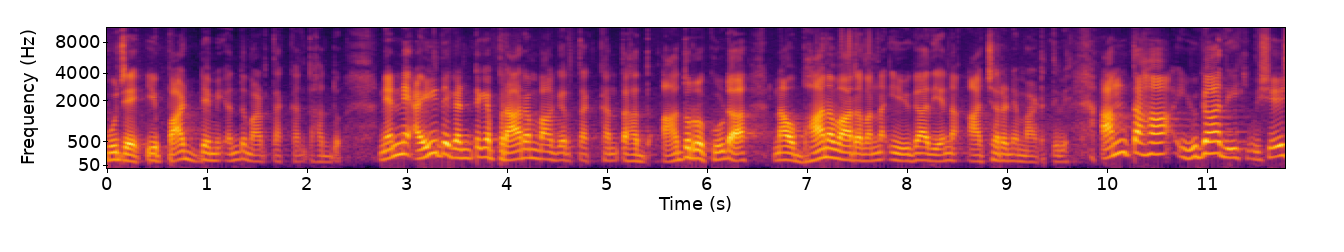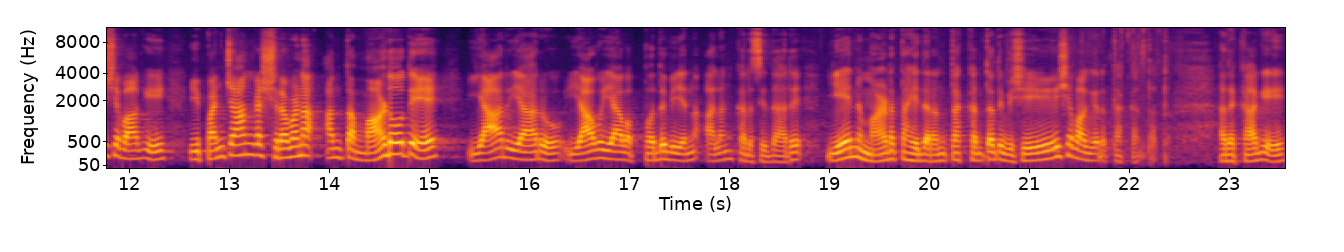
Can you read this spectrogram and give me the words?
ಪೂಜೆ, ಈ ಪಾಡ್ಯಮಿ ಎಂದು ಮಾಡ್ತಕ್ಕಂತಹದ್ದು. ನಿನ್ನೆ ಐದು ಗಂಟೆಗೆ ಪ್ರಾರಂಭ ಆಗಿರ್ತಕ್ಕಂತಹದ್ದು. ಆದರೂ ಕೂಡ ನಾವು ಭಾನುವಾರವನ್ನು ಈ ಯುಗಾದಿಯನ್ನು ಆಚರಣೆ ಮಾಡ್ತೀವಿ. ಅಂತಹ ಯುಗಾದಿ ವಿಶೇಷವಾಗಿ ಈ ಪಂಚಾಂಗ ಶ್ರವಣ ಅಂತ ಮಾಡೋದೇ ಯಾರು ಯಾರು ಯಾವ ಯಾವ ಪದವಿಯನ್ನು ಅಲಂಕರಿಸಿದ್ದಾರೆ, ಏನು ಮಾಡ್ತಾ ಇದ್ದಾರೆ ಅಂತಕ್ಕಂಥದ್ದು ವಿಶೇಷವಾಗಿರತಕ್ಕಂಥದ್ದು. ಅದಕ್ಕಾಗಿ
